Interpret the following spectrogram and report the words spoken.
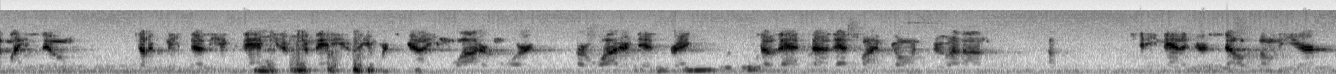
uh, my Zoom took me to the executive committee of the Orange County Water Board or Water District. So that uh, that's why I'm going through um, a city manager's cell phone here.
